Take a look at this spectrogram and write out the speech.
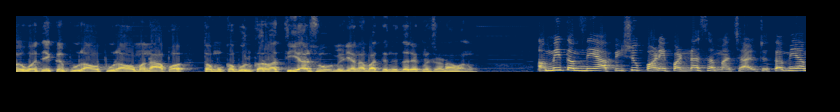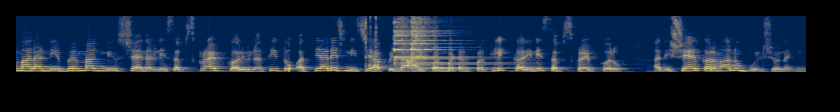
કોઈ હોય તો એક પુરાવો પુરાવો મને આપો, તો હું કબૂલ કરવા તૈયાર છું મીડિયાના માધ્યમથી દરેકને જણાવવાનું. અમે તમને આપીશું પણે પણના સમાચાર. જો તમે અમારા નિર્ભય માર્ગ ન્યૂઝ ચેનલને સબસ્ક્રાઇબ કર્યું નથી, તો અત્યારે જ નીચે આપેલા આઇકોન બટન પર ક્લિક કરીને સબસ્ક્રાઇબ કરો અને શેર કરવાનું ભૂલશો નહીં.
